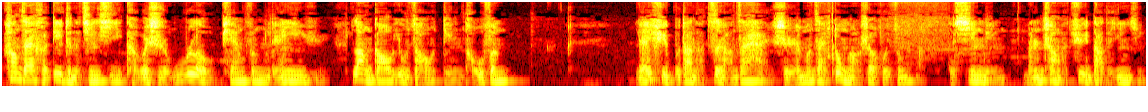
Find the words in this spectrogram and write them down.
旱灾和地震的侵袭可谓是屋漏偏逢连阴雨，浪高又遭顶头风。连续不断的自然灾害，使人们在动乱社会中的心灵蒙上了巨大的阴影。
